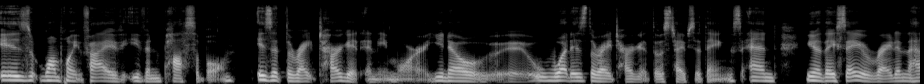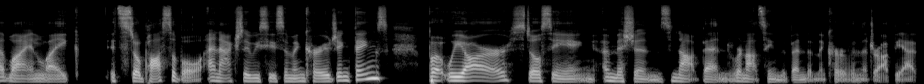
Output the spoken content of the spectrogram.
is 1.5 even possible? Is it the right target anymore? You know, eh, what is the right target? Those types of things. And, you know, they say right in the headline, like, it's still possible. And actually, we see some encouraging things, but we are still seeing emissions not bend. We're not seeing the bend in the curve and the drop yet.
